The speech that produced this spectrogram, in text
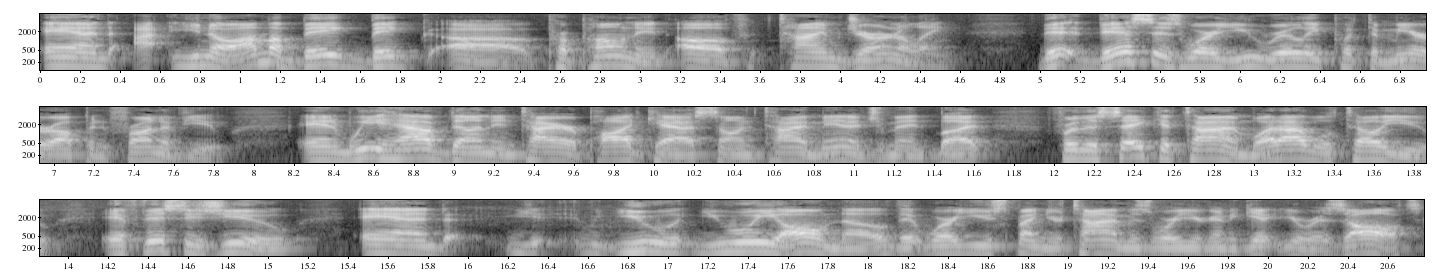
And I, you know, I'm a big, big uh, proponent of time journaling. Th- this is where you really put the mirror up in front of you. And we have done entire podcasts on time management, but for the sake of time, what I will tell you, if this is you, and you, you, you we all know that where you spend your time is where you're going to get your results.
